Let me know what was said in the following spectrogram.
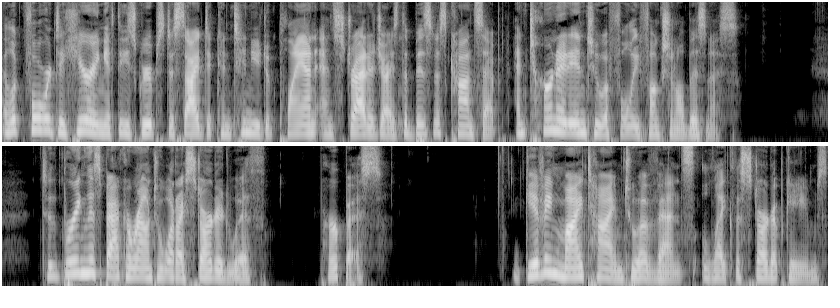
I look forward to hearing if these groups decide to continue to plan and strategize the business concept and turn it into a fully functional business. To bring this back around to what I started with purpose. Giving my time to events like the startup games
